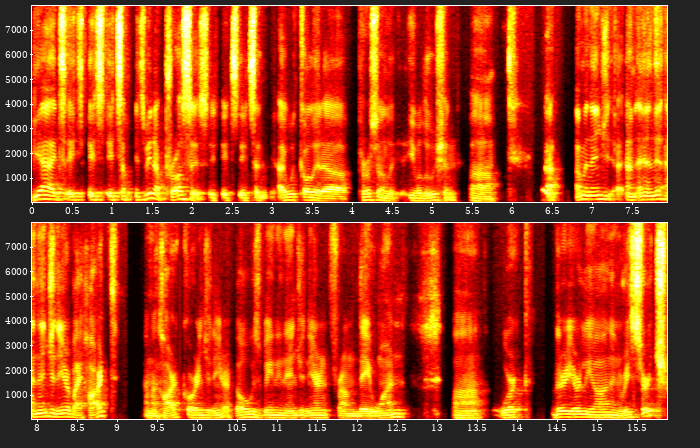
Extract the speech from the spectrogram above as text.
yeah, it's it's it's it's a, it's been a process. It, it's it's an I would call it a personal evolution. Uh, I'm an, an, an engineer by heart. I'm a hardcore engineer. I've always been in engineering from day one. Uh, work very early on in research,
